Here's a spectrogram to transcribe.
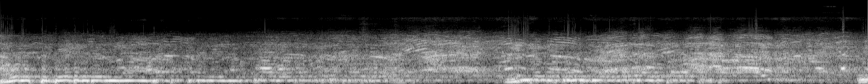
പൗരത്വ ഭേദഗതിയിൽ ഈ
